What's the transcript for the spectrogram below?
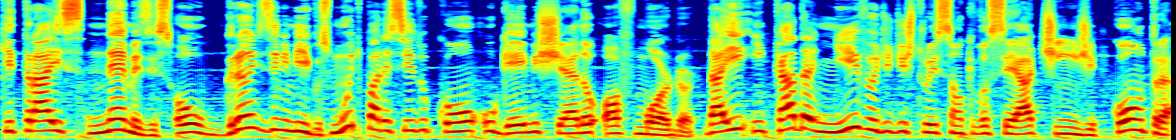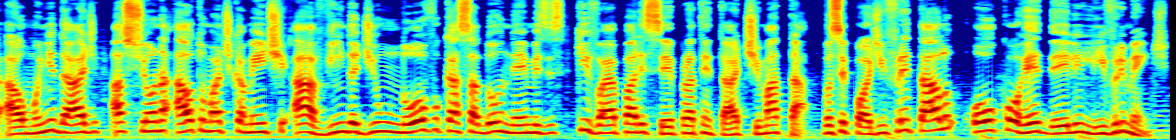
que traz Nemesis, ou grandes inimigos, muito parecido com o game Shadow of Mordor. Daí, em cada nível de destruição que você atinge contra a humanidade, aciona automaticamente a vinda de um novo novo caçador Nemesis que vai aparecer para tentar te matar. Você pode enfrentá-lo ou correr dele livremente.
